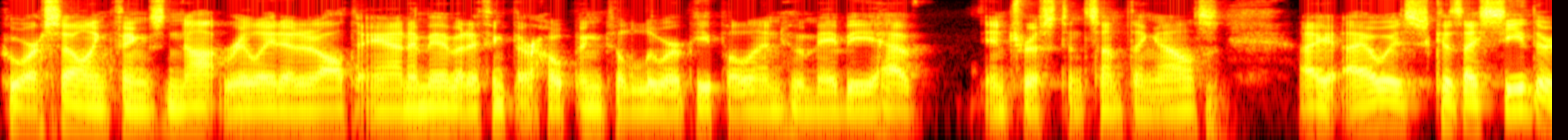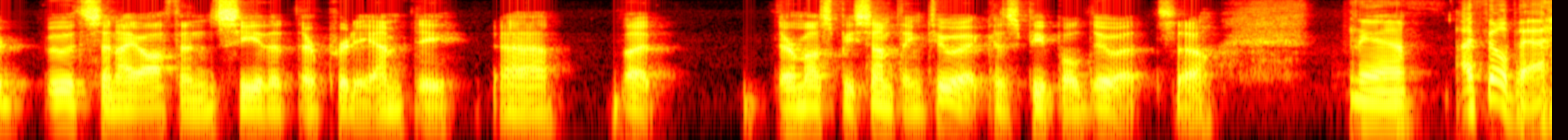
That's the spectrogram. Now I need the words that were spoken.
who are selling things not related at all to anime, but I think they're hoping to lure people in who maybe have interest in something else. I, I always because I see their booths and I often see that they're pretty empty, uh, but there must be something to it because people do it. So yeah, I feel bad.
